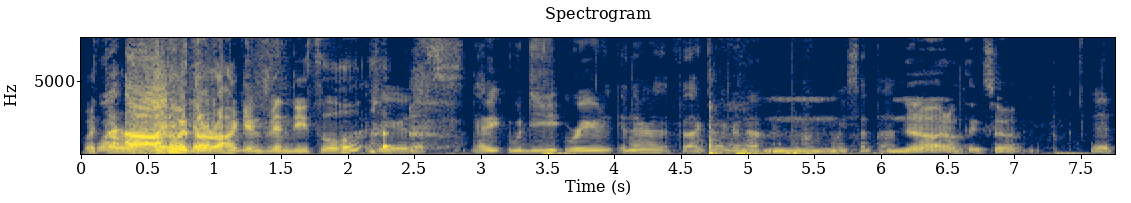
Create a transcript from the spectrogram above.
with What? the rock, Oh, with the rock and Vin Diesel. Dude, that's. Have you, did you, were you in there for that, Greg, or no? When we sent that? Mm, No, I don't think so. It,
